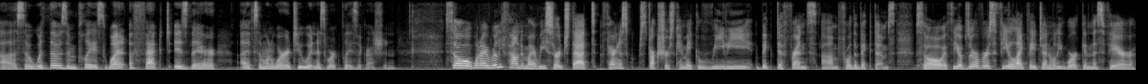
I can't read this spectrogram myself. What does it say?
Uh, so with those in place, what effect is there if someone were to witness workplace aggression? So, what I really found in my research that fairness structures can make a really big difference um, for the victims. So, if the observers feel like they generally work in this fair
